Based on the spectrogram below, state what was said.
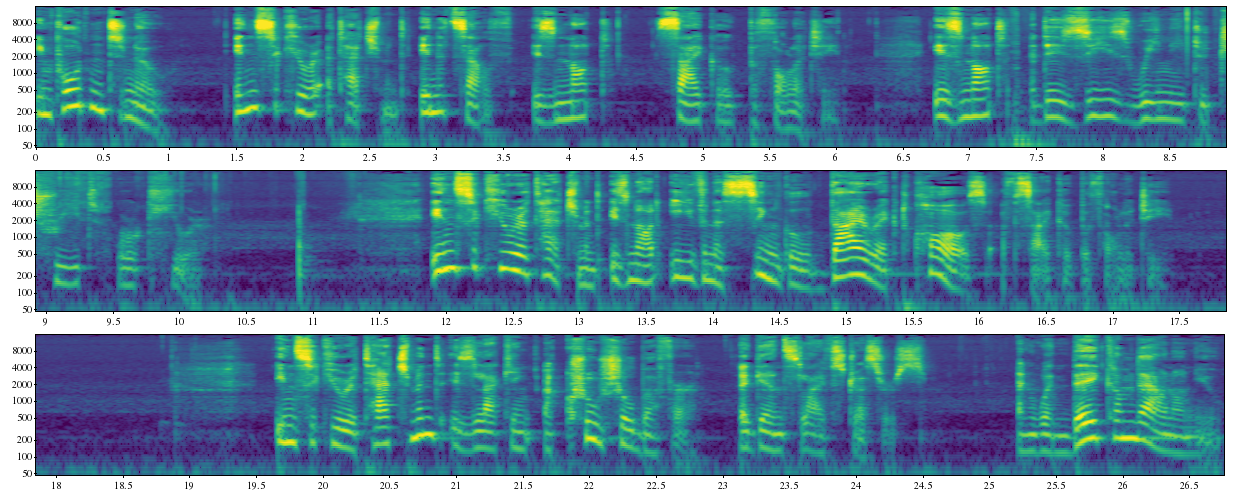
Important to know insecure attachment in itself is not psychopathology. is not a disease we need to treat or cure. Insecure attachment is not even a single direct cause of psychopathology. Insecure attachment is lacking a crucial buffer against life stressors. And when they come down on you,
